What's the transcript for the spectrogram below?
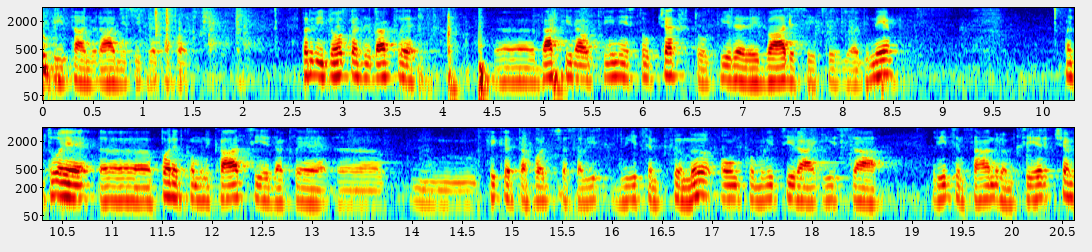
u pitanju radnje Tigreta Hođića. Prvi dokaz je dakle e, datira od 13.4.2020. godine to je, e, pored komunikacije, dakle, e, Fikreta Hodića sa licem KM, on komunicira i sa licem Samirom Cerčem,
